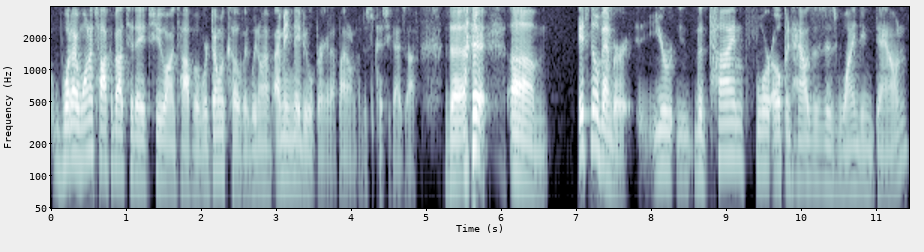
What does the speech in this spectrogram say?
what I want to talk about today too, on top of we're done with COVID. We don't have. I mean, maybe we'll bring it up. I don't know, just to piss you guys off. The um, it's November. You're the time for open houses is winding down.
